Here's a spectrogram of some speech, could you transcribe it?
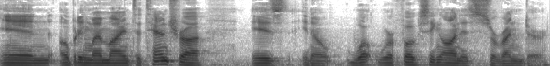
in opening my mind to tantra is, you know, what we're focusing on is surrender.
